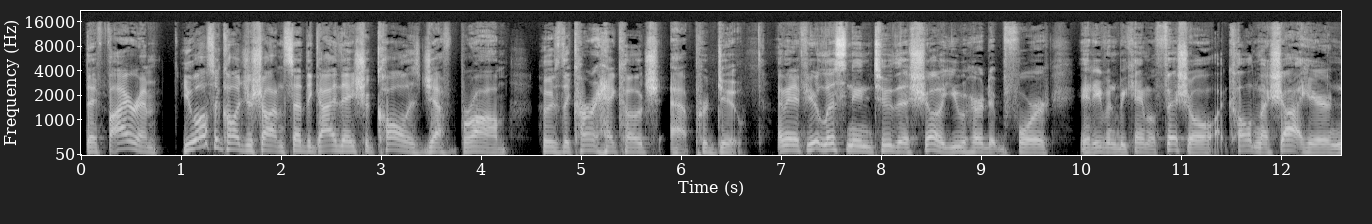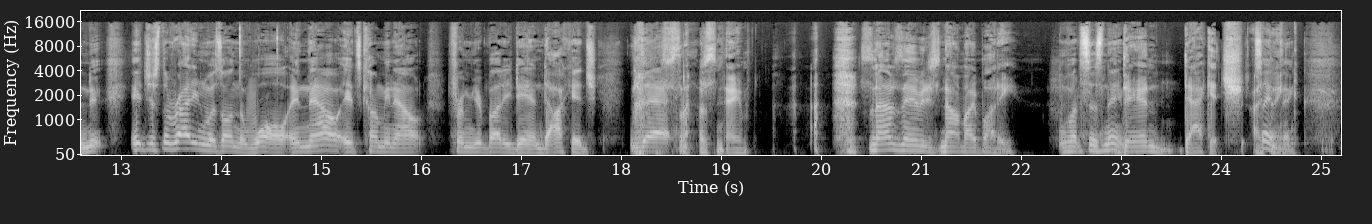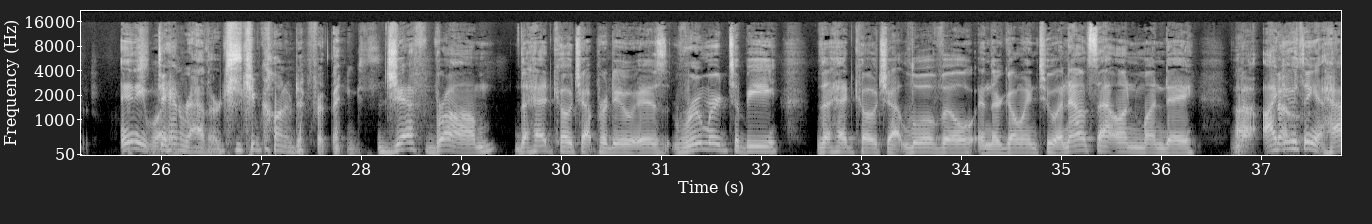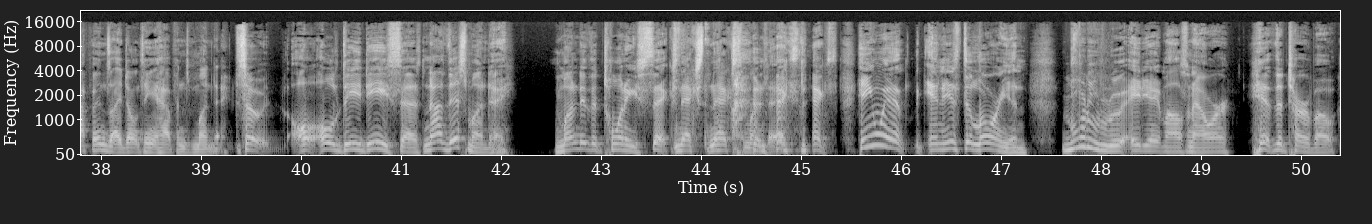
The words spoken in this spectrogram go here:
They fire him. You also called your shot and said the guy they should call is Jeff Brohm, who is the current head coach at Purdue. I mean, if you're listening to this show, you heard it before it even became official. I called my shot here. Knew- It just the writing was on the wall, and now it's coming out from your buddy Dan Dockage that It's not his name. it's not his name. and It's not my buddy. what's his name? Dan Dakich. I Same think. thing. Anyway, Dan Rather. Just keep calling him different things. Jeff Brohm, the head coach at Purdue, is rumored to be the head coach at Louisville, and they're going to announce that on Monday. Uh, I no. do think it happens. I don't think it happens Monday. So old, old DD says, not this Monday, Monday the 26th. Next next Monday. next, next. He went in his DeLorean, 88 miles an hour, hit the turbo,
